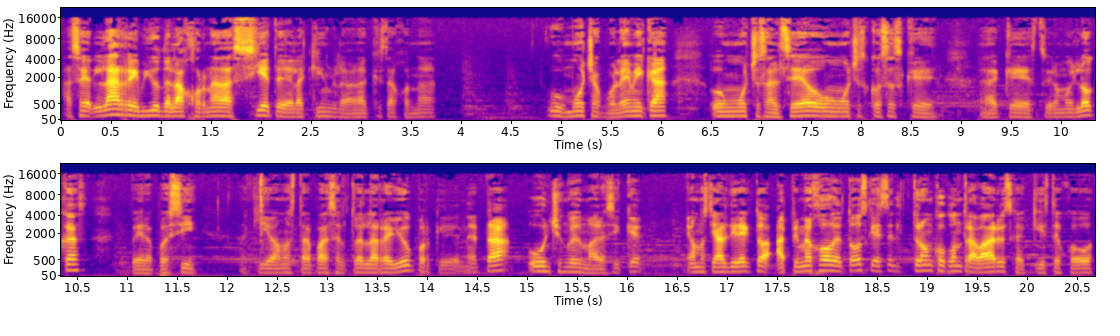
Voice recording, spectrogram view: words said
a hacer la review de la jornada 7 de la Kingsley. La verdad que esta jornada hubo mucha polémica, hubo mucho salseo, hubo muchas cosas que la verdad que estuvieron muy locas. Pero pues sí, aquí vamos a estar para hacer toda la review porque neta un chingo de madre. Así que vamos ya al directo al primer juego de todos que es el tronco contra barrios. Que aquí este juego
